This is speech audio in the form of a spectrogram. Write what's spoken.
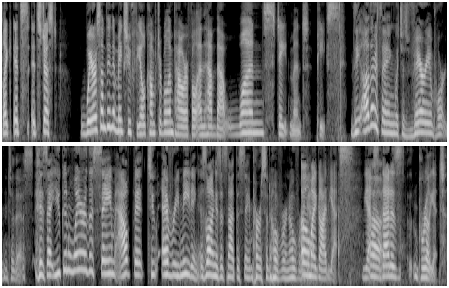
like it's it's just wear something that makes you feel comfortable and powerful and have that one statement piece. The other thing, which is very important to this, is that you can wear the same outfit to every meeting as long as it's not the same person over and over Oh again. my god, yes. Yes, Uh, that is brilliant.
